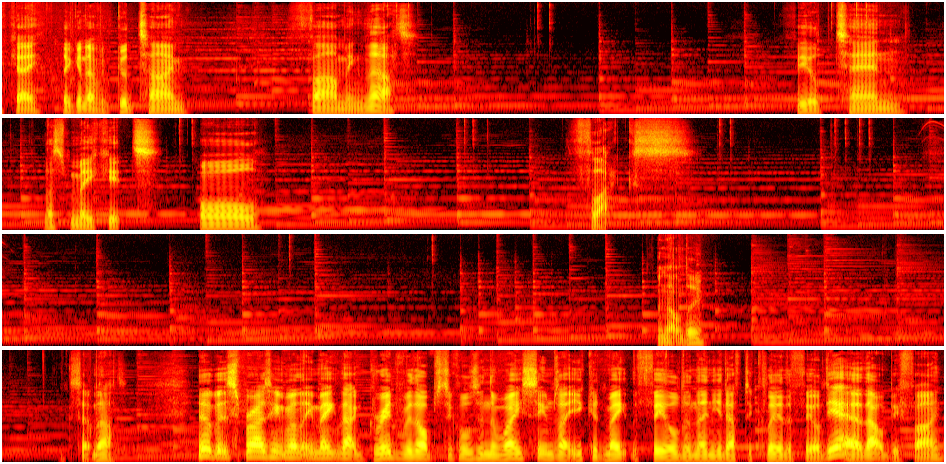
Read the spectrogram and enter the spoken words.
Okay, they're going to have a good time farming that. Field 10. Let's make it all flax. And that'll do. Except that. A little bit surprising about you make that grid with obstacles in the way. Seems like you could make the field and then you'd have to clear the field. Yeah, that would be fine.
